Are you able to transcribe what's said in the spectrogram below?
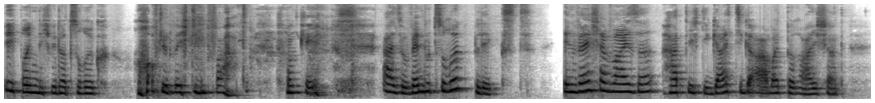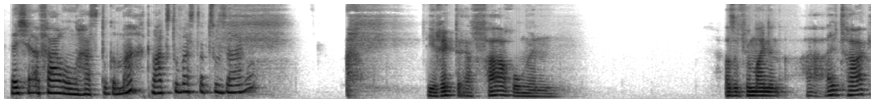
Ich bringe dich wieder zurück auf den richtigen Pfad. Okay. Also, wenn du zurückblickst, in welcher Weise hat dich die geistige Arbeit bereichert? Welche Erfahrungen hast du gemacht? Magst du was dazu sagen? Direkte Erfahrungen. Also für meinen Alltag,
